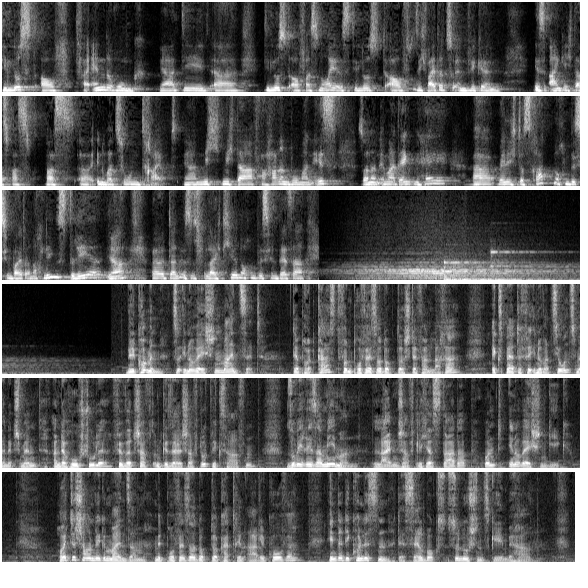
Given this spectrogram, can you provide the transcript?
die Lust auf Veränderung, ja, die, äh, die Lust auf was Neues, die Lust auf sich weiterzuentwickeln, ist eigentlich das, was, was äh, Innovationen treibt. Ja, nicht, nicht da verharren, wo man ist, sondern immer denken, hey, äh, wenn ich das Rad noch ein bisschen weiter nach links drehe, ja, äh, dann ist es vielleicht hier noch ein bisschen besser. Willkommen zu Innovation Mindset, der Podcast von Professor Dr. Stefan Lacher, Experte für Innovationsmanagement an der Hochschule für Wirtschaft und Gesellschaft Ludwigshafen, sowie Resa Mehmann, leidenschaftlicher Startup und Innovation Geek. Heute schauen wir gemeinsam mit Professor Dr. Katrin Adelkover hinter die Kulissen der Cellbox Solutions GmbH.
